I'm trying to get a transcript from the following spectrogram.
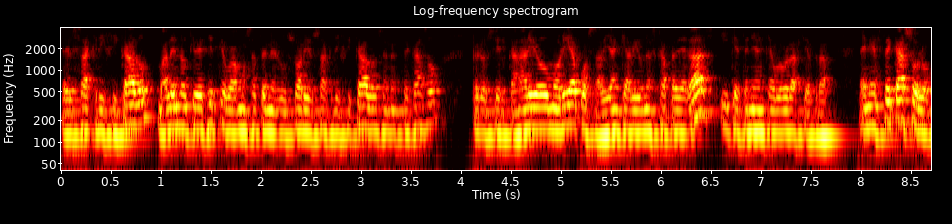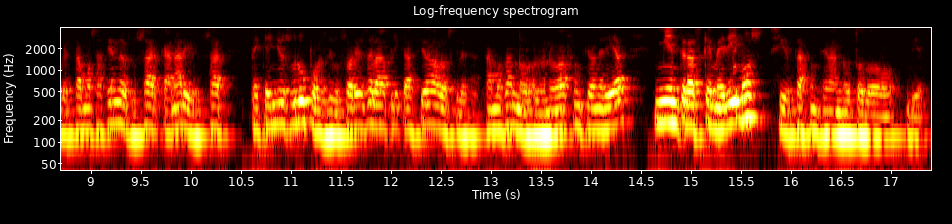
el sacrificado, ¿vale? No quiere decir que vamos a tener usuarios sacrificados en este caso, pero si el canario moría, pues sabían que había un escape de gas y que tenían que volver hacia atrás. En este caso, lo que estamos haciendo es usar canarios, usar pequeños grupos de usuarios de la aplicación a los que les estamos dando la nueva funcionalidad, mientras que medimos si está funcionando todo bien.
